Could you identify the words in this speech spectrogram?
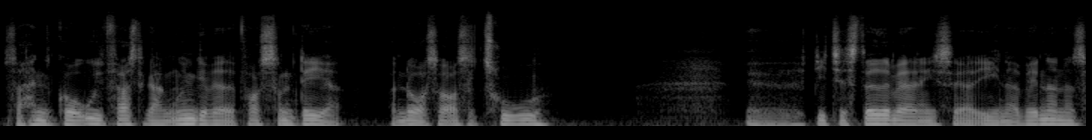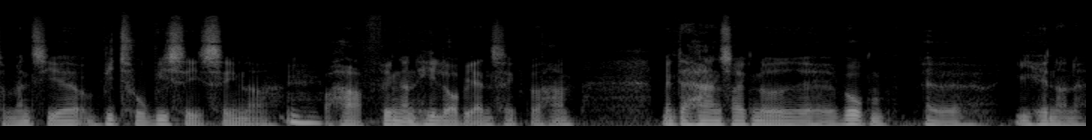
Så han går ud første gang uden gevær for at sondere, og når så også at true øh, de tilstedeværende, især en af vennerne, som han siger, vi to, vi ses senere, mm. og har fingeren helt op i ansigtet på ham. Men der har han så ikke noget øh, våben øh, i hænderne.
